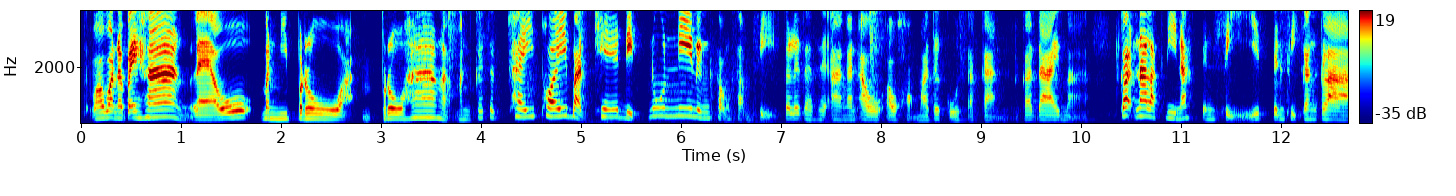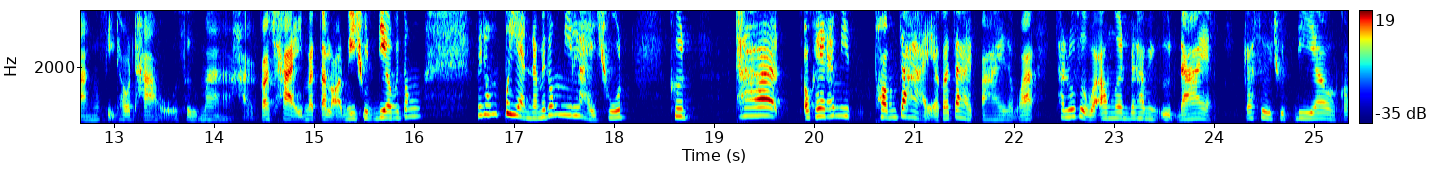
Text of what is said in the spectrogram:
แต่ว่าวันนั้นไปห้างแล้วมันมีโปรอะ โปรห้างอะ มันก็จะใช้พอยต์บัตรเครดิตนู่นนี่หนึ่งสองสามสี่ก็เลยตัดสินใจอ่างั้นเอาเอาของมาเตอร์กูสกันก็ได้มา ก็น่ารักดีนะ เป็นสีเป็นสีกลางๆ สีเทาๆ ซื้อมาค่ะ ก็ใช้มาตลอดมีชุดเดียวไม่ต้อง ไม่ต้องเปลี่ยนนะ ไม่ต้องมีหลายชุด คือ ถ้าโอเค ถ้ามีพร้อมจ่ายก็จ่ายไปแต่ว่า ถ้ารู้สึกว่าเอาเงินไปทำอย่างอื่นได้ก็ซื้อชุดเดียว ก็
